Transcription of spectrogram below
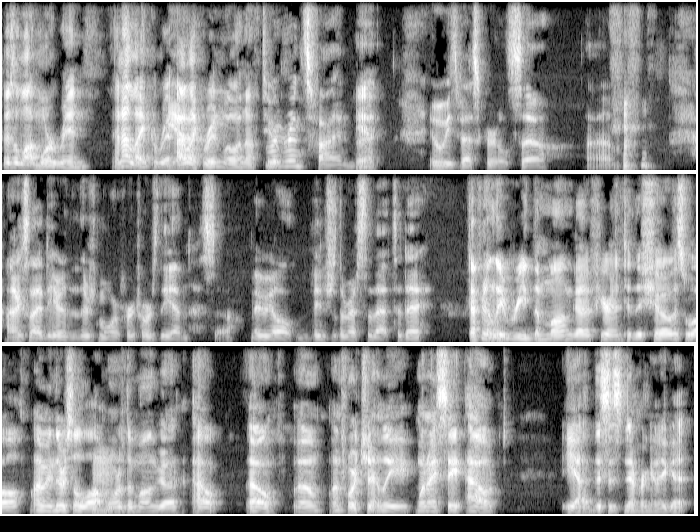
there's a lot more Rin, and I like Rin. I like Rin well enough too. Rin's fine. But Yeah. Ui's best girl. So um, I'm excited to hear that there's more of her towards the end. So maybe I'll binge the rest of that today. Definitely read the manga if you're into the show as well. I mean, there's a lot Hmm. more of the manga out. Oh well, unfortunately, when I say out, yeah, this is never gonna get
